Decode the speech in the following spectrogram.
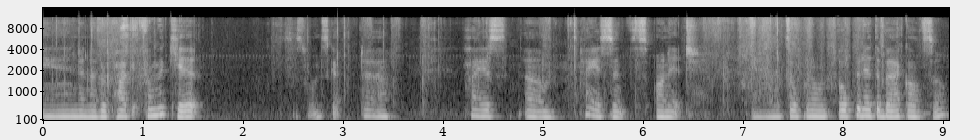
And another pocket from the kit. This one's got uh, hyac um, hyacinths on it. And it's open, on, open at the back also.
